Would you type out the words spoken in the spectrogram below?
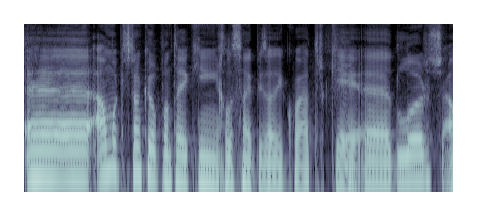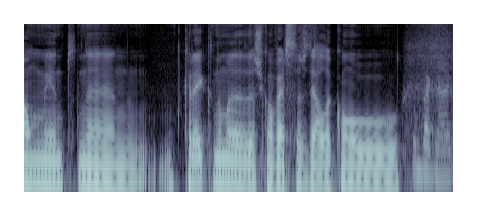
Ah, há uma questão que eu apontei aqui em relação ao episódio 4, que é a Dolores, há um momento, na, creio que numa das conversas dela com o. O Bernardo.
